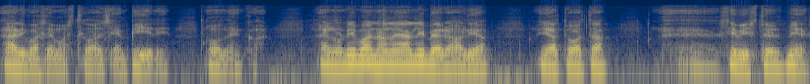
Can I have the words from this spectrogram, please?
äärivasemmastolaiseen piiriin ollenkaan. Hän oli vanhana ja liberaalia ja tuota, sivistynyt mies.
